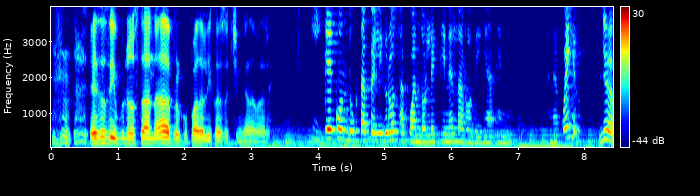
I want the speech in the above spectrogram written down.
Eso sí, no está nada preocupado el hijo de su chingada madre. ¿Y qué conducta peligrosa cuando le tienes la rodilla en, en el cuello? Ya,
